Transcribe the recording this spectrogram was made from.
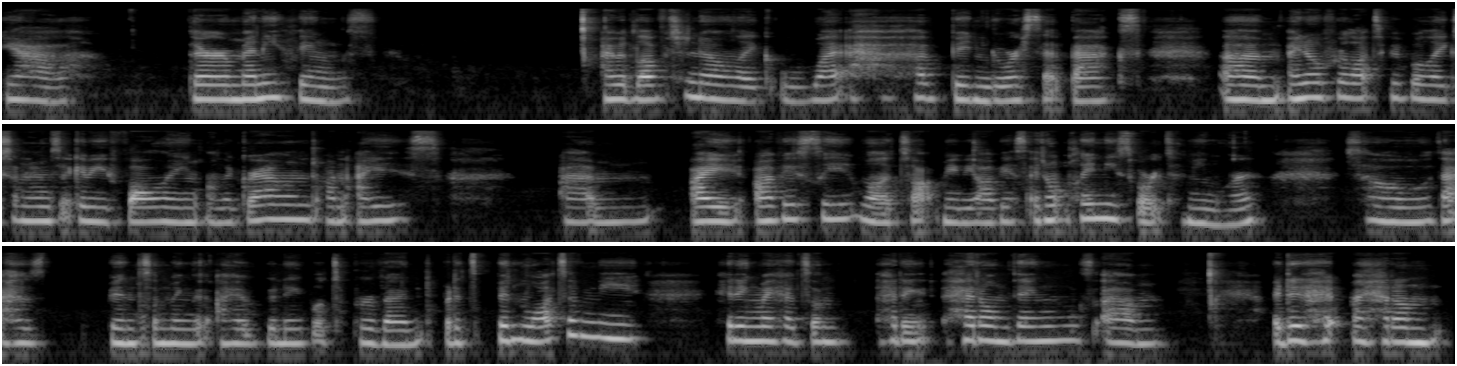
yeah, there are many things. I would love to know like what have been your setbacks. Um, I know for lots of people, like sometimes it could be falling on the ground, on ice, um, I obviously, well, it's not maybe obvious, I don't play any sports anymore. So that has been something that I have been able to prevent, but it's been lots of me hitting my heads on heading head on things. Um, I did hit my head on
